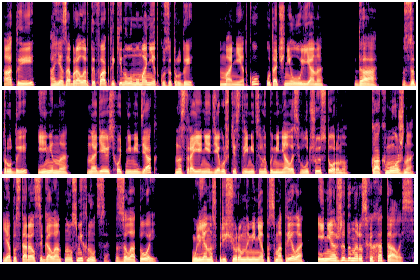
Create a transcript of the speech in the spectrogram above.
«А ты?» А я забрал артефакт и кинул ему монетку за труды. «Монетку?» — уточнила Ульяна. «Да». «За труды? Именно. Надеюсь, хоть не медяк?» Настроение девушки стремительно поменялось в лучшую сторону. «Как можно?» Я постарался галантно усмехнуться. «Золотой!» Ульяна с прищуром на меня посмотрела и неожиданно расхохоталась.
